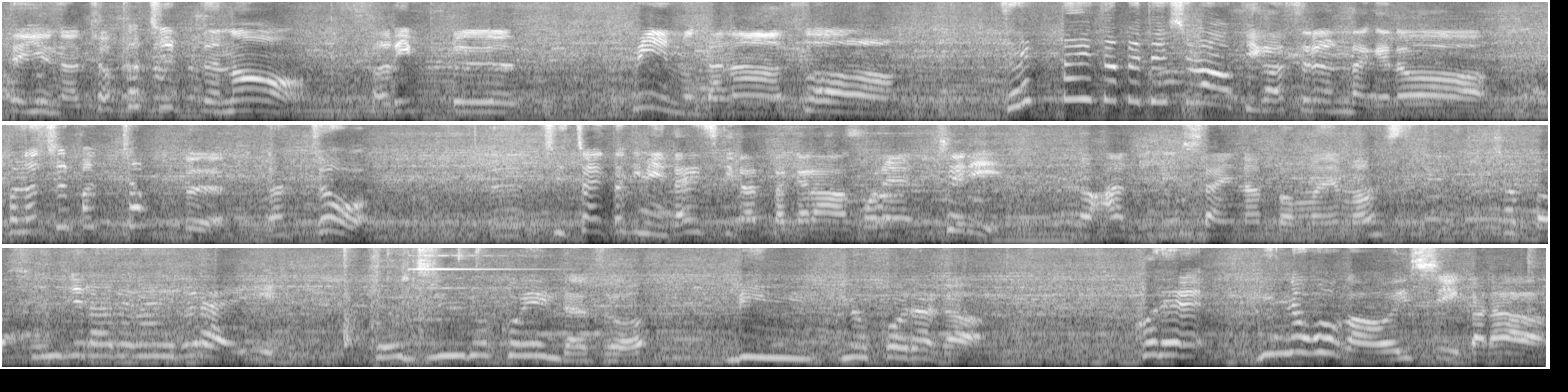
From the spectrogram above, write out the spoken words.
っていうのはチョコチップのリップクリームかな。そう。絶対食べてしまう気がするんだけどこのチョコチャップが超ちっちゃい時に大好きだったからこれチェリーの味にしたい。なと思いますちょっと信じられないぐらい56円だぞ。瓶のコーラが。これ瓶の方が美味しいから、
